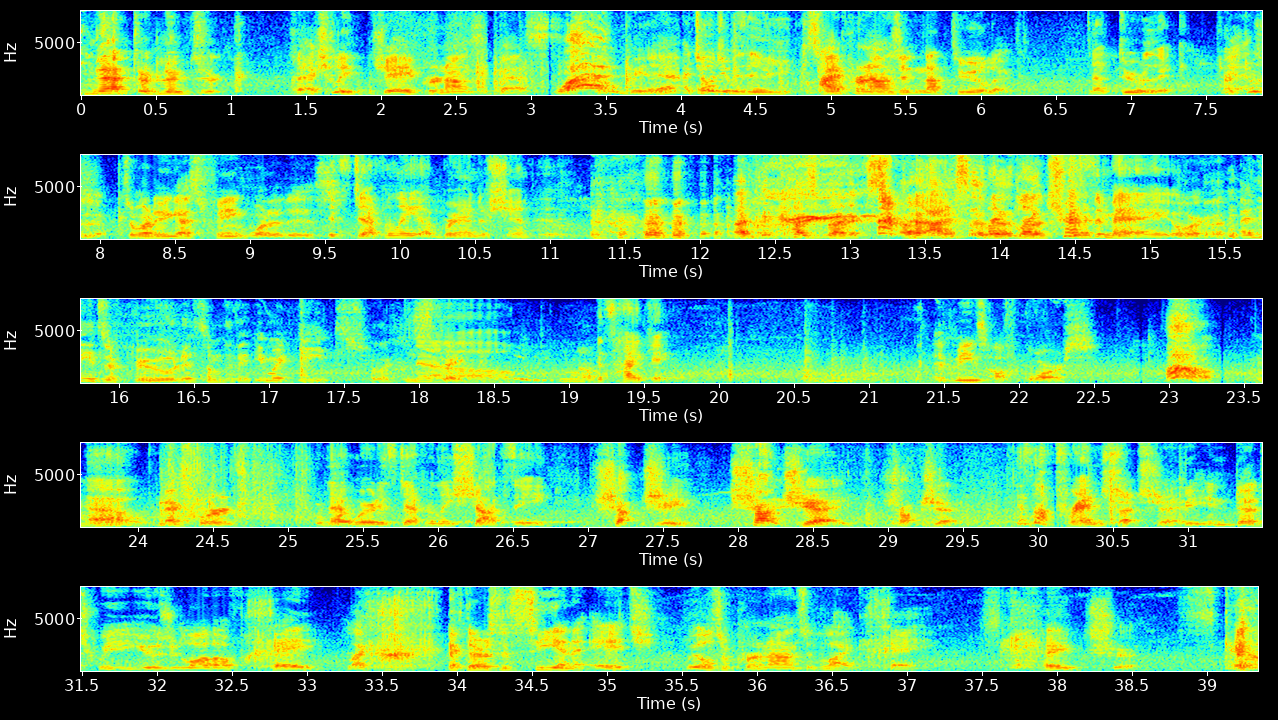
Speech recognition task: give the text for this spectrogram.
Natural jerk. So actually Jay pronounced it best. What? Oh, really? Yeah. I told you it was elite. I pronounce it natuurlijk. Natuurlijk. Yes. Natuurlijk. So what do you guys think what it is? It's definitely a brand of shampoo. I think cosmetics. I, I said Like that. like. Tresemme or I think it's a food, something that you might eat. Or like no. steak. No. It's hiking. It means of course. Oh. Hmm. Oh. Next word. That word is definitely shotzi. Shot G. Shot J. Shot J. It's not French. Such a. In Dutch we use a lot of G. Like if there's a C and an H, we also pronounce it like G. Skate.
